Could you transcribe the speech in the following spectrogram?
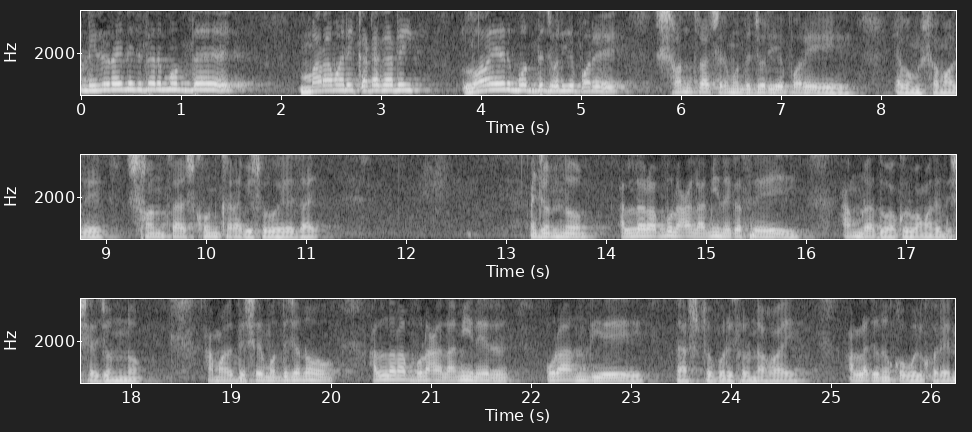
নিজেরাই নিজেদের মধ্যে মারামারি, কাটাকাটি লড়াইয়ের মধ্যে জড়িয়ে পড়ে, সন্ত্রাসের মধ্যে জড়িয়ে পড়ে এবং সমাজে সন্ত্রাস খুন খারাপি শুরু হয়ে যায়। এজন্য আল্লাহ রাব্বুল আলমিনের কাছে আমরা দোয়া করব আমাদের দেশের জন্য। আমাদের দেশের মধ্যে যেন আল্লাহ রাব্বুল আলমিনের কোরআন দিয়ে রাষ্ট্র পরিচালনা হয়। আল্লাহ যেন কবুল করেন।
